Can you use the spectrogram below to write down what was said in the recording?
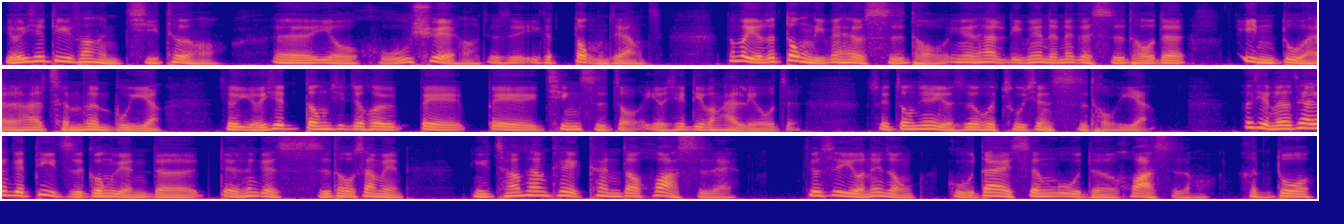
有一些地方很奇特哈，呃，有湖穴哈，就是一个洞这样子。那么有的洞里面还有石头，因为它里面的那个石头的硬度还有它的成分不一样，就有一些东西就会被被侵蚀走，有些地方还留着，所以中间有时候会出现石头一样。而且呢，在那个地质公园的的那个石头上面，你常常可以看到化石，哎，就是有那种古代生物的化石哦，很多，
